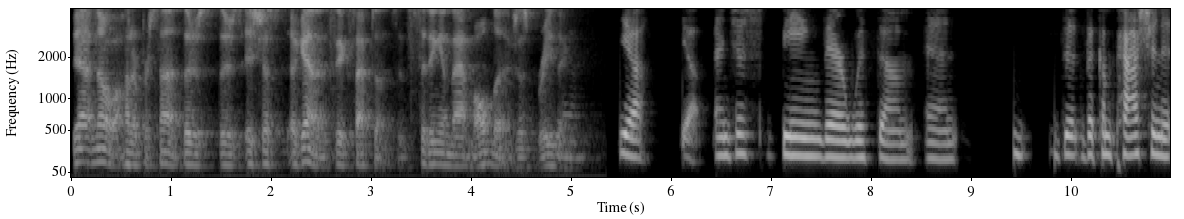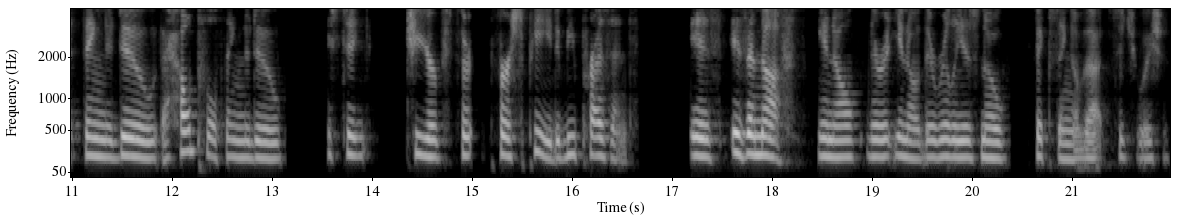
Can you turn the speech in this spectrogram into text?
yeah, no, 100. percent There's there's it's just again, it's the acceptance. It's sitting in that moment and just breathing. Yeah, yeah, and just being there with them and the the compassionate thing to do, the helpful thing to do is to to your thir- first P to be present is is enough, you know. There you know, there really is no fixing of that situation.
